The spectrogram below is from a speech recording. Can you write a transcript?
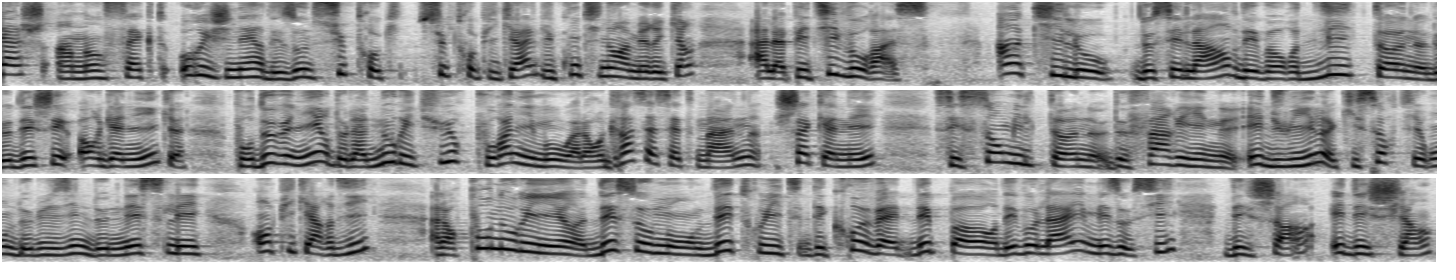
cache un insecte originaire des zones subtropicales du continent américain à l'appétit vorace. Un kilo de ces larves dévore 10 tonnes de déchets organiques pour devenir de la nourriture pour animaux. Grâce à cette manne, chaque année, c'est 100 000 tonnes de farine et d'huile qui sortiront de l'usine de Nestlé en Picardie alors pour nourrir des saumons, des truites, des crevettes, des porcs, des volailles, mais aussi des chats et des chiens,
